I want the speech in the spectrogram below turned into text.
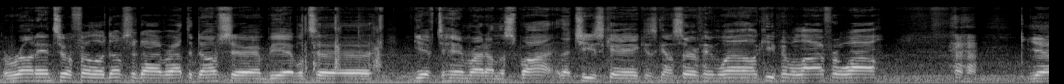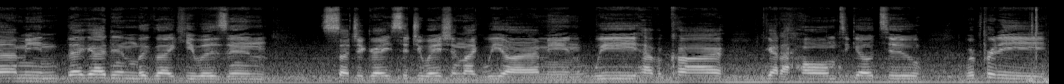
run into a fellow dumpster diver at the dumpster and be able to give to him right on the spot. That cheesecake is going to serve him well, keep him alive for a while. yeah, I mean, that guy didn't look like he was in such a great situation like we are. I mean, we have a car, got a home to go to. We're pretty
